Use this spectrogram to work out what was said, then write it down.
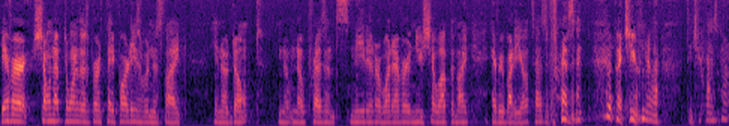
You ever shown up to one of those birthday parties when it's like, you know, don't no no presents needed or whatever, and you show up and like everybody else has a present, but you, you're like, did you guys not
